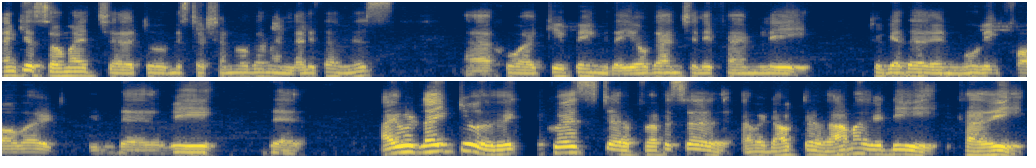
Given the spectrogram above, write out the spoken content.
Thank you so much uh, to Mr. Shanmugam and Lalita Miss, uh, who are keeping the Yoganjali family together and moving forward in the way there. I would like to request uh, Professor, our Dr. Rama Reddy Kari.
